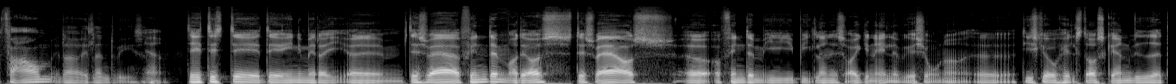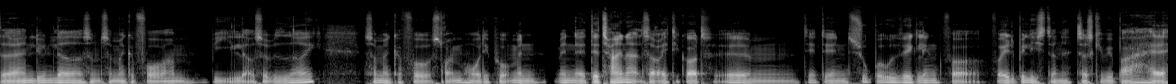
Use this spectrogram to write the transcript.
Farum eller et eller andet vis. Ja, det, det, det, det er jeg enig med dig i. Øh, det er svært at finde dem, og det er også det også øh, at finde dem i bilernes originale navigationer. Øh, de skal jo helst også gerne vide, at der er en lynlader, sådan, så man kan få varme bil og så videre, ikke? så man kan få strømmen hurtigt på. Men, men øh, det tegner altså rigtig godt. Øh, det, det er en super udvikling for, for elbilisterne. Så skal vi bare have,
